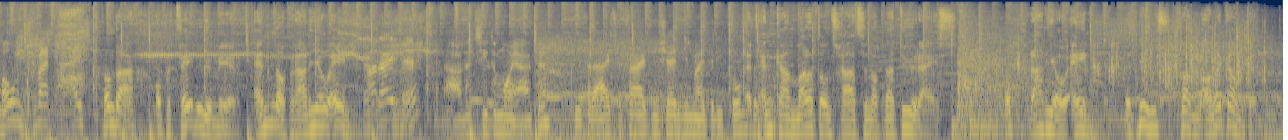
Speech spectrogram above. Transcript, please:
mooi zwart ijs. Vandaag op het tweede uur meer en op Radio 1. Ja, deze hè? Nou, dit ziet er mooi uit hè. Die vereiste 15 centimeter die komt. Het NK marathonschaatsen op natuurijs. Op Radio 1. Het nieuws van alle kanten.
